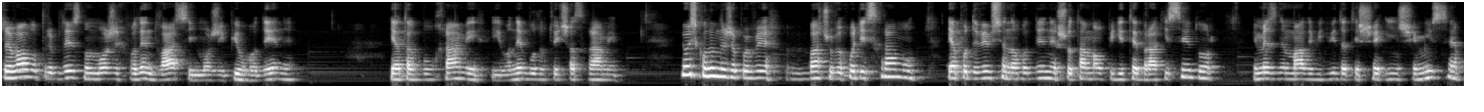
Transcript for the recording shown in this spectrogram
тривало приблизно, може, хвилин 20, може, і півгодини. Я так був в храмі, і вони були в той час в храмі. І ось, коли вони вже бачу, виходять з храму, я подивився на години, що там мав підійти брат Ісидор, і ми з ним мали відвідати ще інше місце.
